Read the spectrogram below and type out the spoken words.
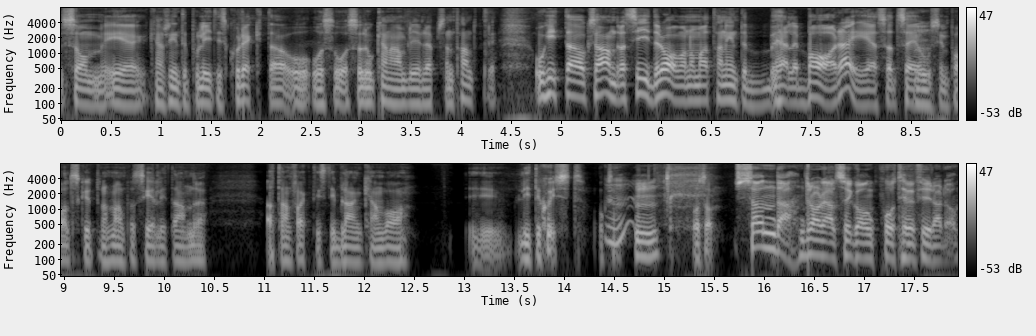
som är kanske inte politiskt korrekta och, och så. Så då kan han bli en representant för det. Och hitta också andra sidor av honom, att han inte heller bara är så att säga osympatisk utan att man får se lite andra, att han faktiskt ibland kan vara eh, lite schysst också. Och så. Söndag drar det alltså igång på TV4 då.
